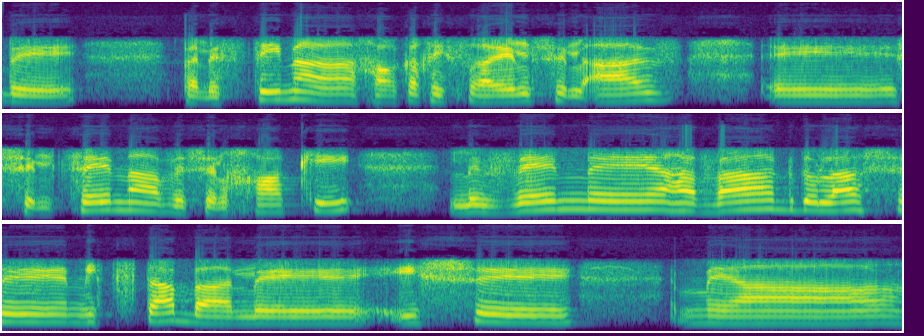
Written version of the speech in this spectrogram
בפלסטינה, אחר כך ישראל של אז, של צנע ושל חאקי, לבין אה, אהבה גדולה שניצתה בה לאיש מה...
